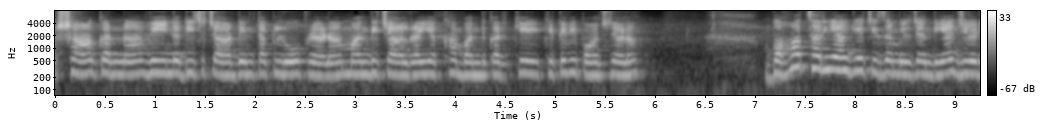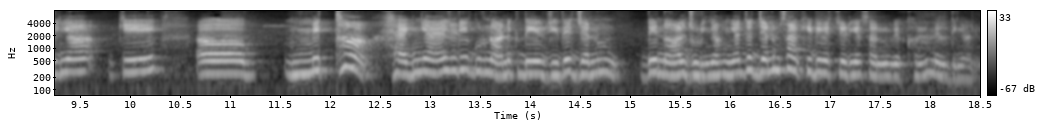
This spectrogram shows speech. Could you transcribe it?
ਛਾਂ ਕਰਨਾ, ਵੀ ਨਦੀ 'ਚ 4 ਦਿਨ ਤੱਕ ਲੋਪ ਰਹਿਣਾ ਮਨ ਦੀ ਚਾਲ ਰਾਹੀਂ ਅੱਖਾਂ ਬੰਦ ਕਰਕੇ ਕਿਤੇ ਵੀ ਪਹੁੰਚ ਜਾਣਾ। ਬਹੁਤ ਸਾਰੀਆਂ ਇਹੋ ਜਿਹੀਆਂ ਚੀਜ਼ਾਂ ਮਿਲ ਜਾਂਦੀਆਂ ਜਿਹੜੀਆਂ ਕਿ ਮਿੱਥਾਂ ਹੈਗੀਆਂ ਹੈ ਜਿਹੜੀਆਂ ਗੁਰੂ ਨਾਨਕ ਦੇਵ ਜੀ ਦੇ ਜਨਮ ਦੇ ਨਾਲ ਜੁੜੀਆਂ ਹੋਈਆਂ ਜਾਂ ਜਨਮ ਸਾਖੀ ਦੇ ਵਿੱਚ ਜਿਹੜੀਆਂ ਸਾਨੂੰ ਵੇਖਣ ਨੂੰ ਮਿਲਦੀਆਂ ਨੇ।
